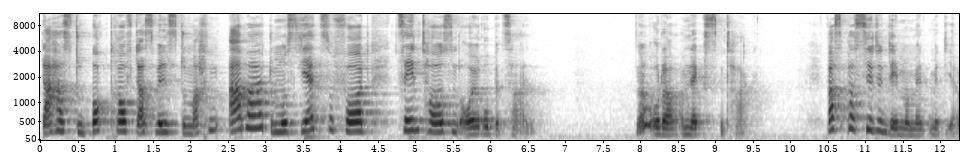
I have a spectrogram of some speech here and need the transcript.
da hast du Bock drauf, das willst du machen, aber du musst jetzt sofort 10.000 Euro bezahlen. Ne? Oder am nächsten Tag. Was passiert in dem Moment mit dir?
